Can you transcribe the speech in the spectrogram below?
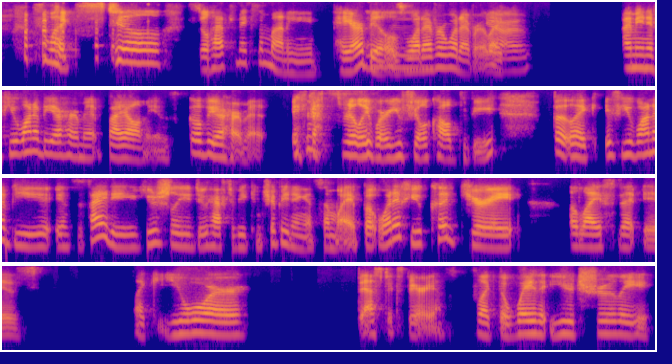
like still still have to make some money pay our bills Mhm. whatever whatever like i mean if you want to be a hermit by all means go be a hermit if that's really where you feel called to be. But like if you want to be in society usually you do have to be contributing in some way. But what if you could curate a life that is like your best experience? Like the way that you truly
